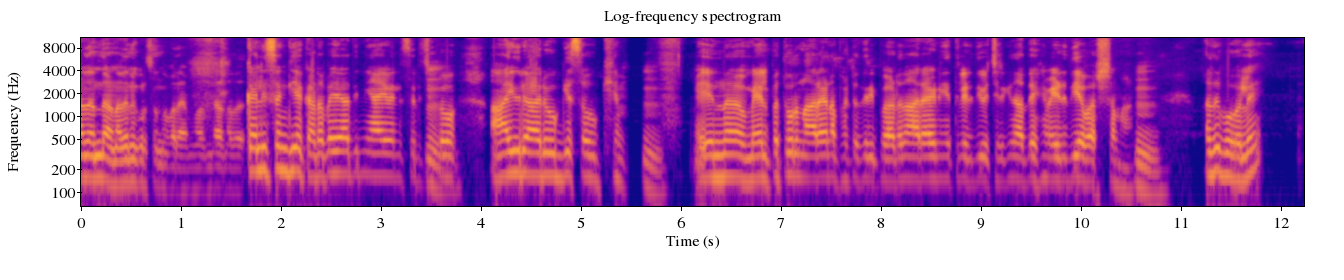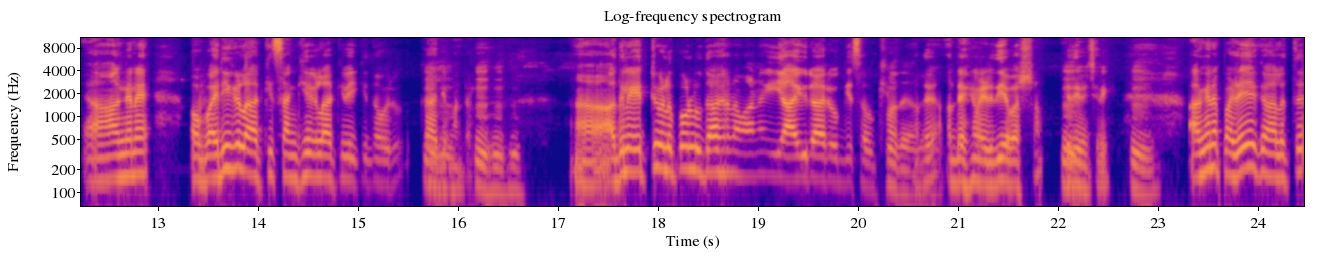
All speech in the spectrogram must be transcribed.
അതെന്താണ്? അതിനെ കുറിച്ച് ഒന്ന് പറയാമോ? എന്താണത് കലിസംഖ്യ കടപയാതി ന്യായം അനുസരിച്ച് ഇപ്പോ ആയുരാരോഗ്യ സൗഖ്യം. എന്ന് മേൽപ്പത്തൂർ നാരായണ ഭട്ടതിരിപ്പാട് നാരായണീയത്തിൽ എഴുതി വെച്ചിരിക്കുന്ന അദ്ദേഹം എഴുതിയ വർഷമാണ്. അതുപോലെ അങ്ങനെ വരികളാക്കി സംഖ്യകളാക്കി വെക്കുന്ന ഒരു കാര്യമുണ്ട് ഉം, ഉം, ഉം. ആ, അതിൽ ഏറ്റവും എളുപ്പമുള്ള ഉദാഹരണമാണ് ഈ ആയുരാരോഗ്യ സൗഖ്യം. അതെ അദ്ദേഹം എഴുതിയ വർഷം എഴുതി വെച്ചിരിക്കും. അങ്ങനെ പഴയ കാലത്ത്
